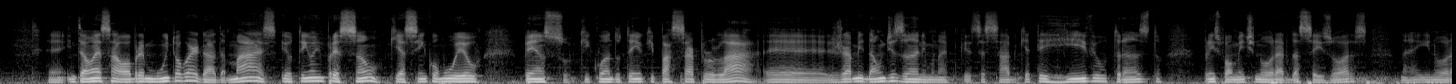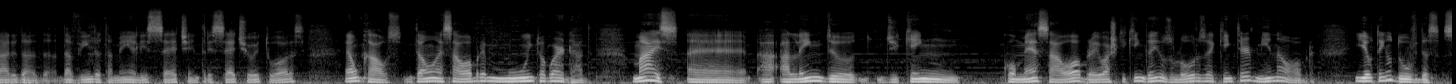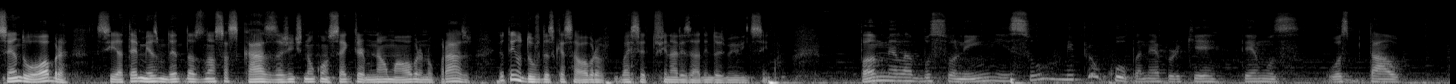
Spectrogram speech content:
É, então essa obra é muito aguardada. Mas eu tenho a impressão que, assim como eu penso que quando tenho que passar por lá, é, já me dá um desânimo, né? Porque você sabe que é terrível o trânsito, principalmente no horário das 6 horas, né? E no horário da, da, da vinda também, ali, 7, entre 7 e 8 horas. É um caos. Então essa obra é muito aguardada. Mas, é, a, além do, de quem começa a obra, eu acho que quem ganha os louros é quem termina a obra. E eu tenho dúvidas, sendo obra, se até mesmo dentro das nossas casas a gente não consegue terminar uma obra no prazo, eu tenho dúvidas que essa obra vai ser finalizada em 2025. Pamela Bussolin, isso me preocupa, né? Porque temos o hospital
